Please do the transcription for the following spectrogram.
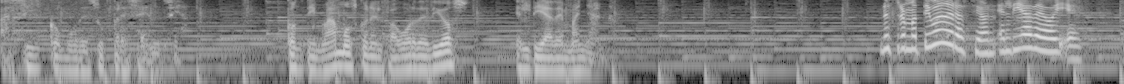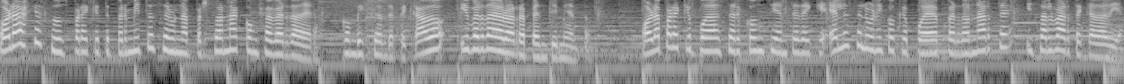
así como de su presencia. Continuamos con el favor de Dios el día de mañana. Nuestro motivo de oración el día de hoy es Ora a Jesús para que te permita ser una persona con fe verdadera, convicción de pecado y verdadero arrepentimiento. Ora para que puedas ser consciente de que Él es el único que puede perdonarte y salvarte cada día.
